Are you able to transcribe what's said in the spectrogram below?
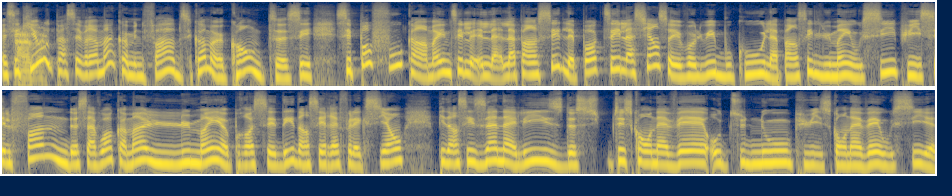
Mais c'est Ah, cute ouais. parce que c'est vraiment comme une fable, c'est comme un conte. C'est c'est pas fou quand même. La, la- la pensée de l'époque, la science a évolué beaucoup, la pensée de l'humain aussi. Puis c'est le fun de savoir comment l'humain a procédé dans ses réflexions, puis dans ses analyses de ce qu'on avait au-dessus de nous, puis ce qu'on avait aussi euh,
